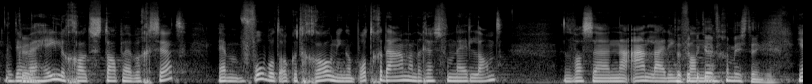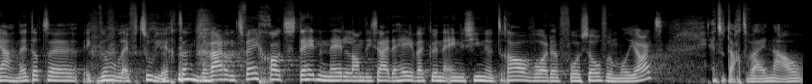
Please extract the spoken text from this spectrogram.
okay. denk dat we hele grote stappen hebben gezet. We hebben bijvoorbeeld ook het Groningen bod gedaan aan de rest van Nederland. Dat was uh, naar aanleiding dat van... Dat heb ik even gemist, denk ik. Ja, nee, dat, uh, ik wil wel even toelichten. er waren twee grote steden in Nederland die zeiden... hé, hey, wij kunnen energie-neutraal worden voor zoveel miljard. En toen dachten wij, nou,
